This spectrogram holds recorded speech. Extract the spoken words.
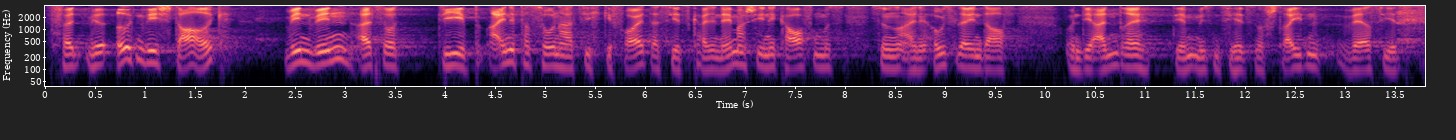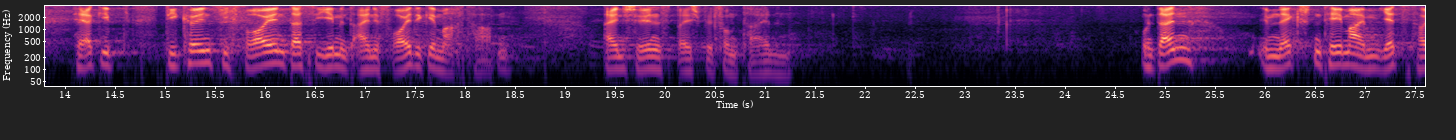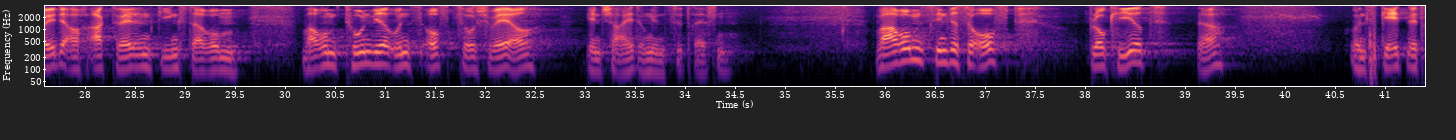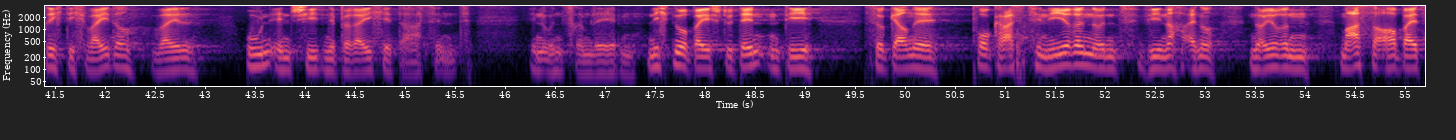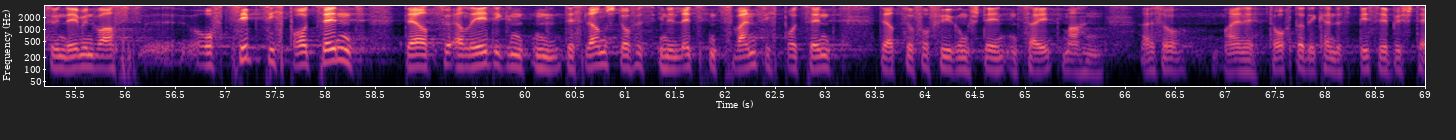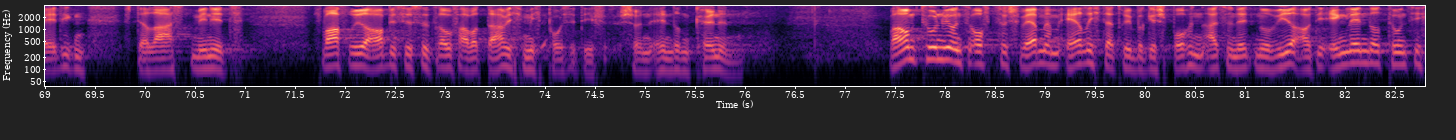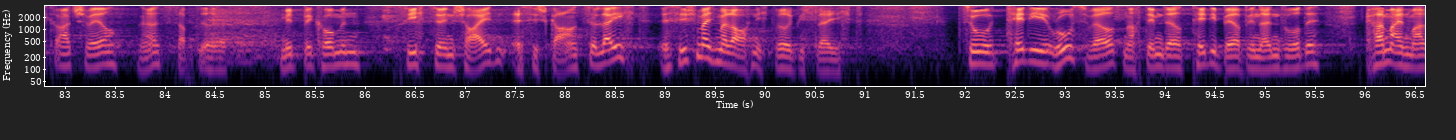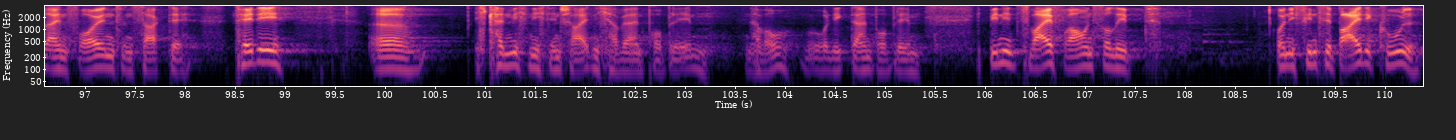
Fand mir irgendwie stark. Win-win, also die eine Person hat sich gefreut, dass sie jetzt keine Nähmaschine kaufen muss, sondern eine ausleihen darf. Und die andere, die müssen sich jetzt noch streiten, wer sie jetzt hergibt. Die können sich freuen, dass sie jemand eine Freude gemacht haben. Ein schönes Beispiel vom Teilen. Und dann im nächsten Thema, im jetzt heute auch aktuellen, ging es darum, Warum tun wir uns oft so schwer, Entscheidungen zu treffen? Warum sind wir so oft blockiert? Ja? Und es geht nicht richtig weiter, weil unentschiedene Bereiche da sind in unserem Leben. Nicht nur bei Studenten, die so gerne prokrastinieren und wie nach einer neueren Masterarbeit zu nehmen war es äh, oft 70 Prozent der zu erledigenden des Lernstoffes in den letzten 20 Prozent der zur Verfügung stehenden Zeit machen. Also meine Tochter, die kann das bisschen bestätigen, ist der Last Minute. Ich war früher auch ein bisschen so drauf, aber da habe ich mich positiv schon ändern können. Warum tun wir uns oft so schwer? Wir haben ehrlich darüber gesprochen. Also nicht nur wir, auch die Engländer tun sich gerade schwer. Ja, das habt ihr mitbekommen, sich zu entscheiden. Es ist gar nicht so leicht. Es ist manchmal auch nicht wirklich leicht. Zu Teddy Roosevelt, nachdem der Teddybär benannt wurde, kam einmal ein Freund und sagte, Teddy, äh, ich kann mich nicht entscheiden, ich habe ein Problem. Na wo, wo liegt da ein Problem? Bin in zwei Frauen verliebt und ich finde sie beide cool.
